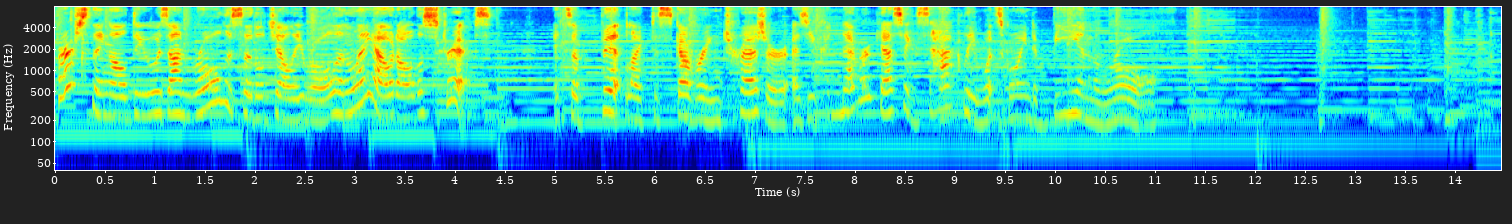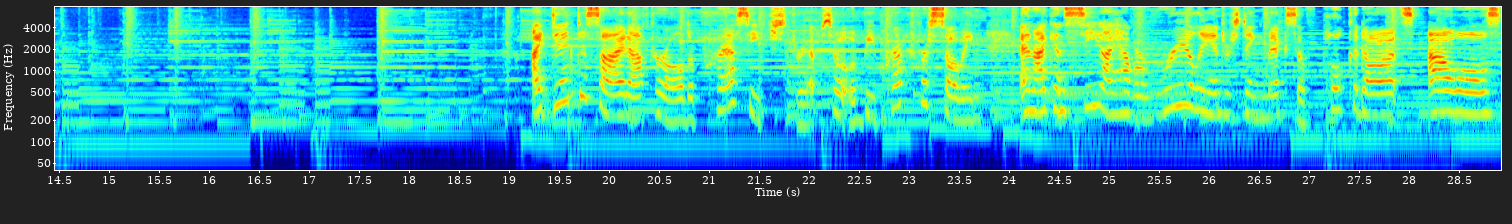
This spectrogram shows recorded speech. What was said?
first thing I'll do is unroll this little jelly roll and lay out all the strips. It's a bit like discovering treasure as you can never guess exactly what's going to be in the roll. I did decide after all to press each strip so it would be prepped for sewing and I can see I have a really interesting mix of polka dots, owls,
